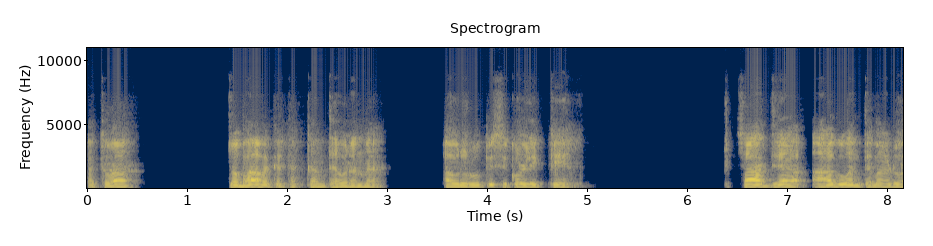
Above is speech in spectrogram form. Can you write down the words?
ಅಥವಾ ಸ್ವಭಾವಕ್ಕೆ ತಕ್ಕಂತೆ ಅವರನ್ನ ಅವರು ರೂಪಿಸಿಕೊಳ್ಳಿಕ್ಕೆ ಸಾಧ್ಯ ಆಗುವಂತೆ ಮಾಡುವ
